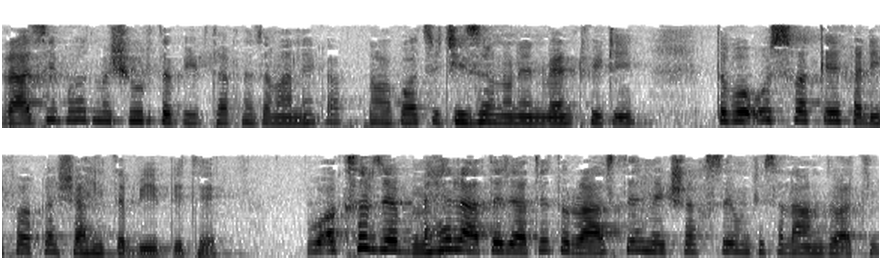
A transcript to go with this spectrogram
راضی بہت مشہور طبیب تھا اپنے زمانے کا اور بہت سی چیزیں انہوں نے انوینٹ بھی کی۔ تو وہ اس وقت کے خلیفہ کا شاہی طبیب بھی تھے۔ وہ اکثر جب محل آتے جاتے تو راستے میں ایک شخص سے ان کی سلام دعا تھی۔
